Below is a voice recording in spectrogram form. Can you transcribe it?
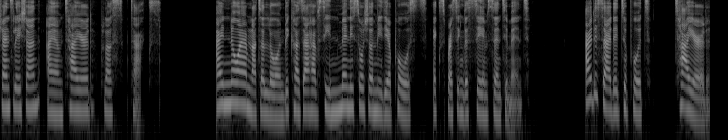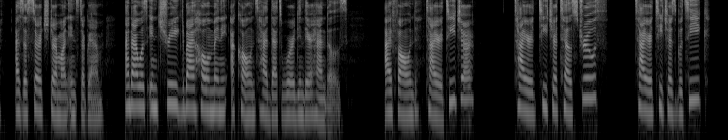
Translation I am tired plus tax. I know I am not alone because I have seen many social media posts expressing the same sentiment. I decided to put tired as a search term on Instagram, and I was intrigued by how many accounts had that word in their handles. I found Tired Teacher, Tired Teacher Tells Truth, Tired Teacher's Boutique,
